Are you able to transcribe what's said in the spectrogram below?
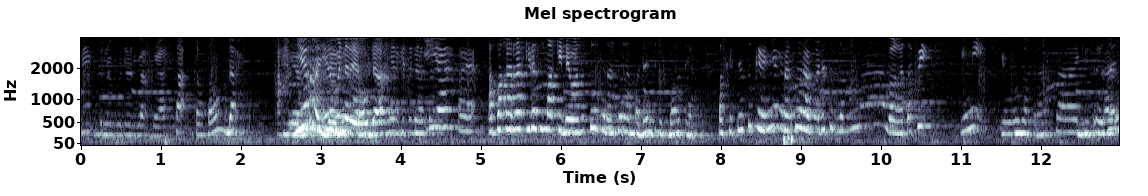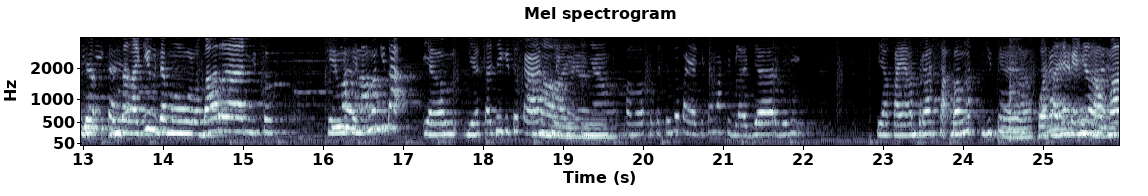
ini bener-bener gak berasa Tahu-tahu udah akhir Iya, aja iya bener gitu ya, udah akhir gitu kan. Iya kayak Apa karena kita semakin dewasa tuh ngerasa Ramadan cepet banget ya? Pas kecil tuh kayaknya ngerasa Ramadan tuh lama banget, tapi ini ibu nggak terasa gitu Bisa kan. jadi Udah, sih, kayak- bentar lagi udah mau lebaran gitu. kayak makin lama kita ya biasa aja gitu kan Ah, nikmatinya iya. Kalau waktu kecil tuh kayak kita masih belajar jadi ya kayak berasa banget gitu Ya, puasanya ya kayaknya lama,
